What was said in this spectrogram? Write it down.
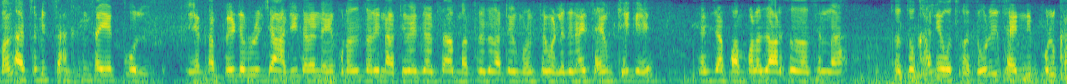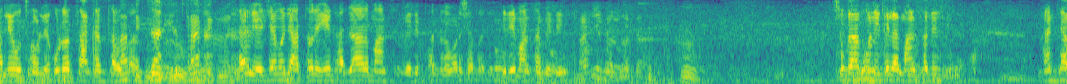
बघा तुम्ही चाकणचा एक पोल एका पीडब्ल्यूच्या अधिकाऱ्याने कुणाचा तरी नातेवाईकाचा मंत्र्याचा नातेवाईक म्हणून ते म्हटलं की नाही साहेब ठीक आहे. त्यांच्या पंपाला जर अडचण असेल ना तर तो खाली उतरवा. दोन्ही साईडनी पूल खाली उतरवले. कुठं चाकत चालतात साहेब याच्यामध्ये आता एक हजार माणसं मेली पंधरा वर्षामध्ये. किती माणसं मेली? चुका कोणी केल्या? माणसानेच केल्या. आणि त्या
